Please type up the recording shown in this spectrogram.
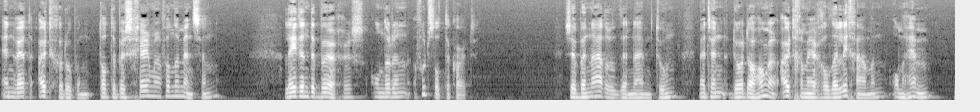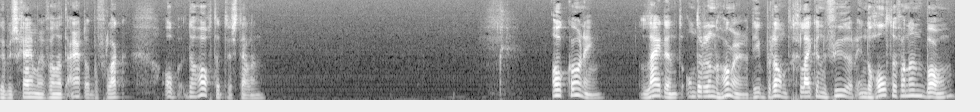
en werd uitgeroepen tot de beschermer van de mensen, leden de burgers onder een voedseltekort. Ze benaderden hem toen met hun door de honger uitgemergelde lichamen om hem, de beschermer van het aardoppervlak, op de hoogte te stellen. O koning, leidend onder een honger die brandt gelijk een vuur in de holte van een boom,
